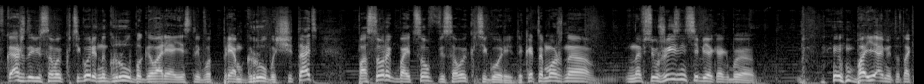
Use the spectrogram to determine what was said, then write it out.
в каждой весовой категории, ну, грубо говоря, если вот прям грубо считать, по 40 бойцов в весовой категории. Так это можно на всю жизнь себе как бы боями-то так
